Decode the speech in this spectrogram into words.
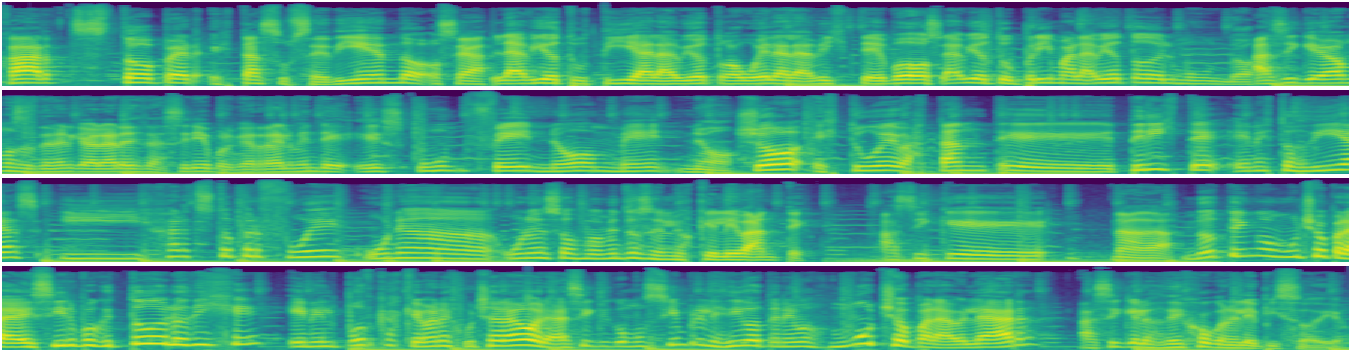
Heartstopper está sucediendo. O sea, la vio tu tía, la vio tu abuela, la viste vos, la vio tu prima, la vio todo el mundo. Así que vamos a tener que hablar de esta serie porque realmente es un fenómeno. Yo estuve bastante triste en estos días y Heartstopper fue una, uno de esos momentos en los que levanté. Así que, nada, no tengo mucho para decir porque todo lo dije en el podcast que van a escuchar ahora. Así que como siempre les digo, tenemos mucho para hablar, así que los dejo con el episodio.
